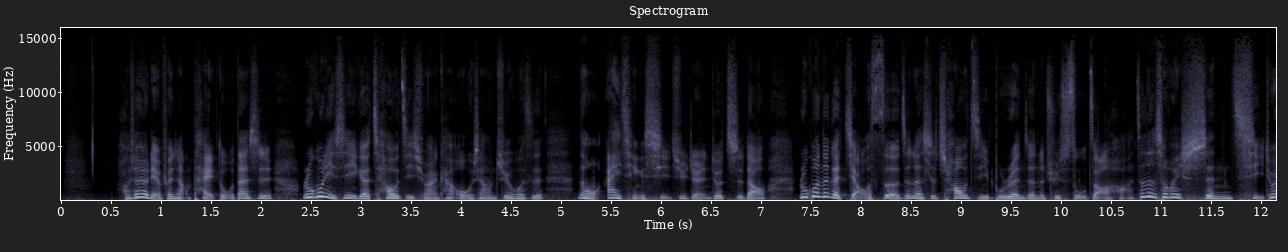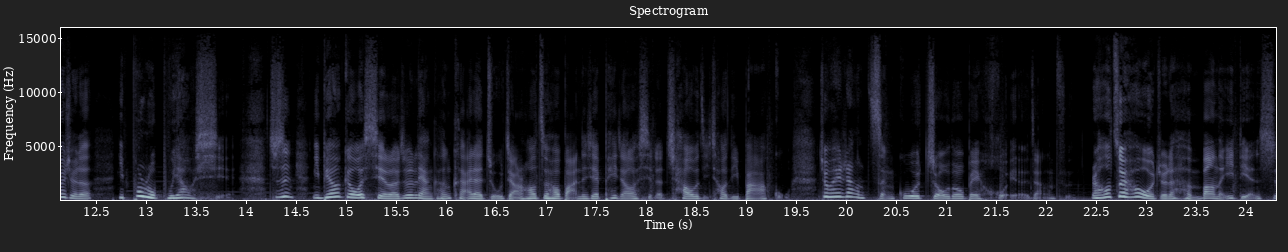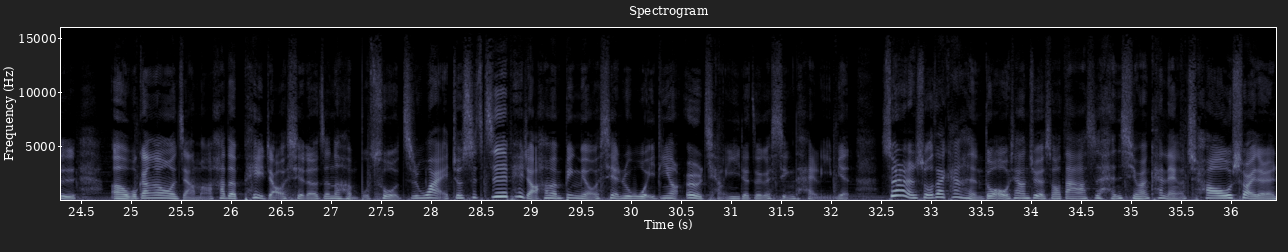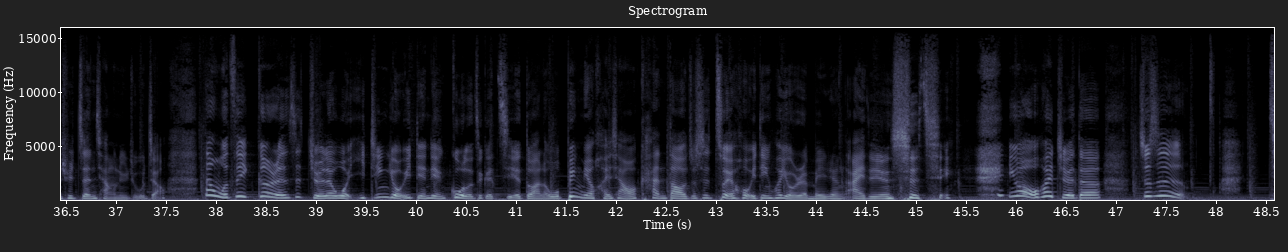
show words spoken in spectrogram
好像有点分享太多，但是如果你是一个超级喜欢看偶像剧或是那种爱情喜剧的人，就知道，如果那个角色真的是超级不认真的去塑造的话，真的是会生气，就会觉得你不如不要写，就是你不要给我写了，就是两个很可爱的主角，然后最后把那些配角都写的超级超级八股，就会让整锅粥都被毁了这样子。然后最后我觉得很棒的一点是，呃，我刚刚有讲嘛，他的配角写的真的很不错，之外就是这些配角他们并没有陷入我一定要。二抢一的这个心态里面，虽然说在看很多偶像剧的时候，大家是很喜欢看两个超帅的人去争抢女主角，但我自己个人是觉得我已经有一点点过了这个阶段了，我并没有很想要看到就是最后一定会有人没人爱这件事情，因为我会觉得就是。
